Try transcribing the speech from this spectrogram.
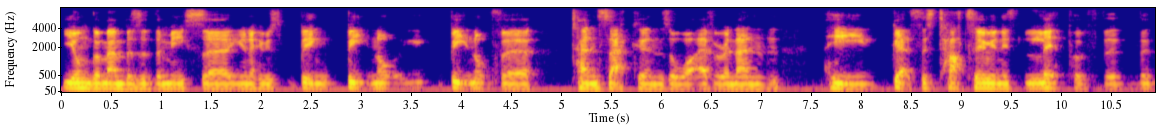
younger members of the Misa, you know, who's being beaten up beaten up for ten seconds or whatever, and then he gets this tattoo in his lip of the the,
